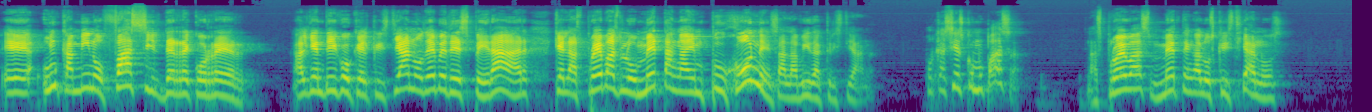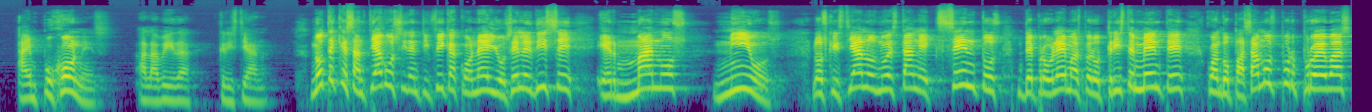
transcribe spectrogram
eh, un camino fácil de recorrer. Alguien dijo que el cristiano debe de esperar que las pruebas lo metan a empujones a la vida cristiana. Porque así es como pasa. Las pruebas meten a los cristianos a empujones a la vida cristiana. Note que Santiago se identifica con ellos. Él le dice, hermanos míos. Los cristianos no están exentos de problemas, pero tristemente cuando pasamos por pruebas,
